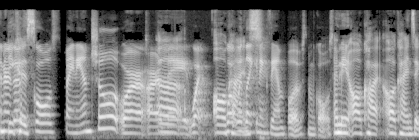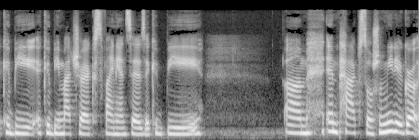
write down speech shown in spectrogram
And are because, those goals financial or are uh, they what all what kinds. would like an example of some goals? I mean all all kinds. It could be it could be metrics, finances, it could be um, impact, social media growth,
